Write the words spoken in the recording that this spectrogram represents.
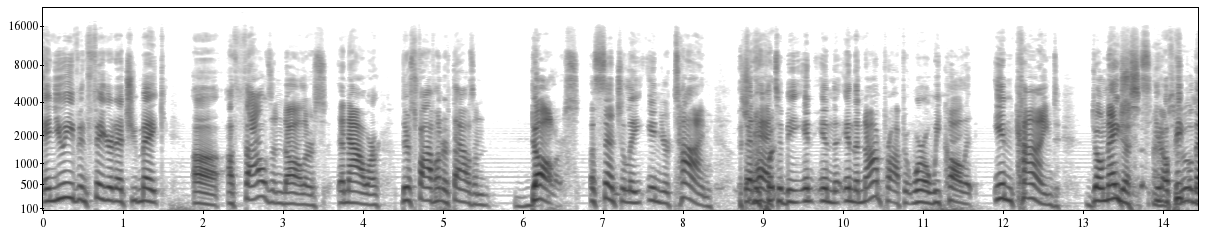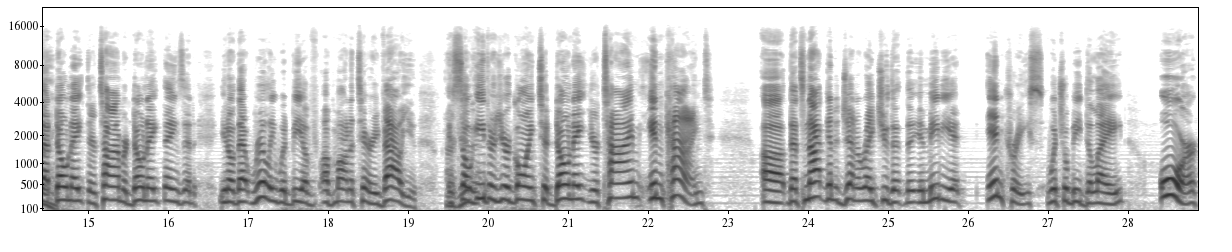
and you even figure that you make uh, a thousand dollars an hour, there's five hundred thousand dollars essentially in your time That that had put- to be in, in the in the nonprofit world. We call it in kind donations. Yes, you know, people that donate their time or donate things that you know that really would be of, of monetary value. And so it. either you're going to donate your time in kind, uh, that's not going to generate you the, the immediate increase, which will be delayed, or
